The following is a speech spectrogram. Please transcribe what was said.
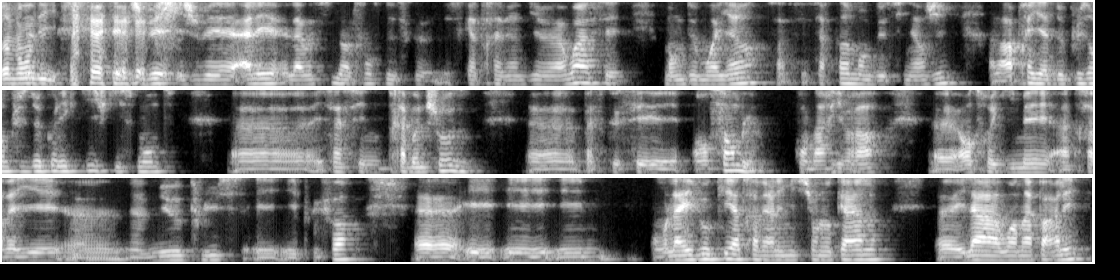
rebondis. je, vais, je vais aller là aussi dans le sens de ce qu'a très bien dit Awa, c'est manque de moyens, ça c'est certain, manque de synergie. Alors après, il y a de plus en plus de collectifs qui se montent, euh, et ça c'est une très bonne chose, euh, parce que c'est ensemble qu'on arrivera, euh, entre guillemets, à travailler mieux, plus et, plus fort. et, et on l'a évoqué à travers l'émission locale, euh, et là où on a parlé,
